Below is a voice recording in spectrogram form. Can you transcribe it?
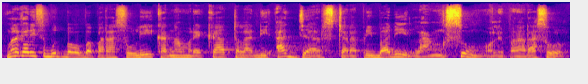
Mereka disebut bapak-bapak rasuli karena mereka telah diajar secara pribadi langsung oleh para rasul.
